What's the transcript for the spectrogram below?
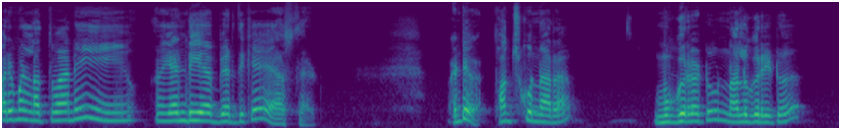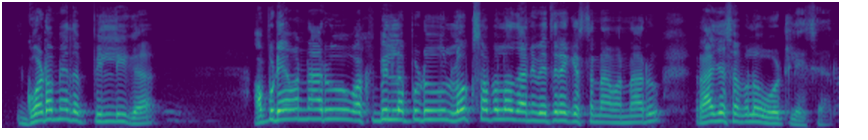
పరిమళనత్వాన్ని ఎన్డీఏ అభ్యర్థికే వేస్తాడు. అంటే పంచుకున్నారా? ముగ్గురటు నలుగురిటు గోడ మీద పిల్లిగా అప్పుడు ఏమన్నారు వక్ఫ్ బిల్ అప్పుడు లోక్సభలో దాన్ని వ్యతిరేకిస్తున్నామన్నారు. రాజ్యసభలో ఓట్లు వేశారు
